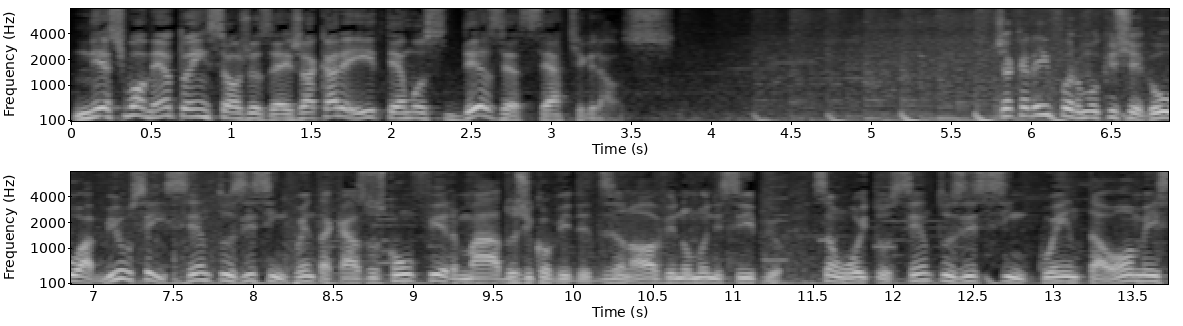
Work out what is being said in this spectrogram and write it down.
Neste momento, em São José e Jacareí, temos 17 graus. Jacareí informou que chegou a 1.650 casos confirmados de Covid-19 no município. São 850 homens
